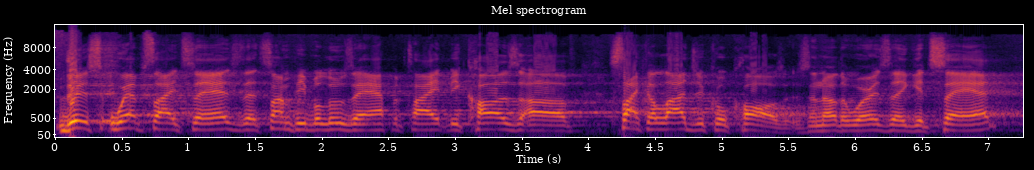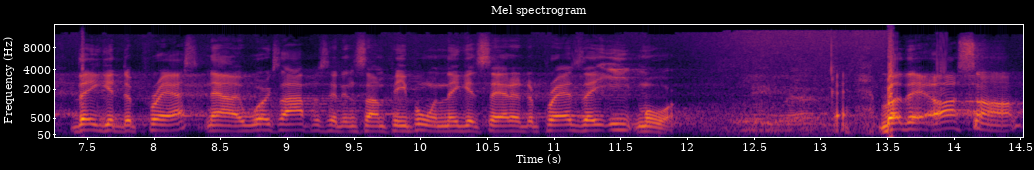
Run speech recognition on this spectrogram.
This website says that some people lose their appetite because of psychological causes. In other words, they get sad, they get depressed. Now, it works opposite in some people. When they get sad or depressed, they eat more. Okay. But there are some,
